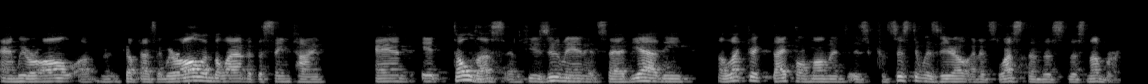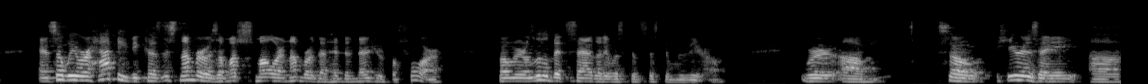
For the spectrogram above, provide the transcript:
and we were all, uh, we were all in the lab at the same time, and it told us, and if you zoom in, it said, yeah, the electric dipole moment is consistent with zero, and it's less than this this number. And so we were happy because this number was a much smaller number that had been measured before but we were a little bit sad that it was consistent with zero. We're, um, so here is a, uh,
